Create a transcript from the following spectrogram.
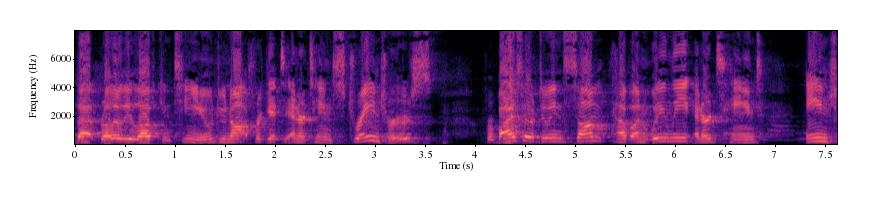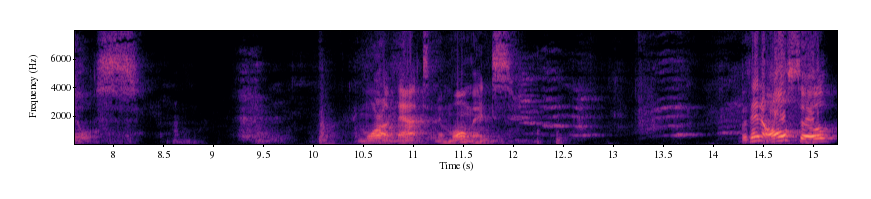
that brotherly love continue. Do not forget to entertain strangers, for by so doing some have unwittingly entertained angels. More on that in a moment. But then also,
